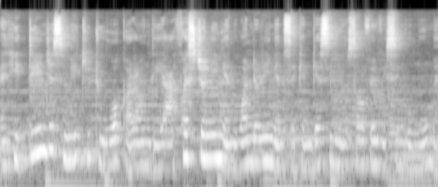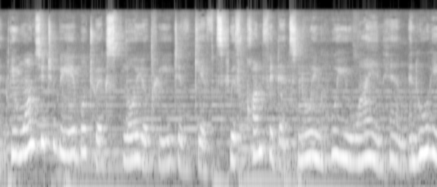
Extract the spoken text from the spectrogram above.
and He didn't just make you to walk around the earth questioning and wondering and second guessing yourself every single moment. He wants you to be able to explore your creative gifts with confidence, knowing who you are in Him and who He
